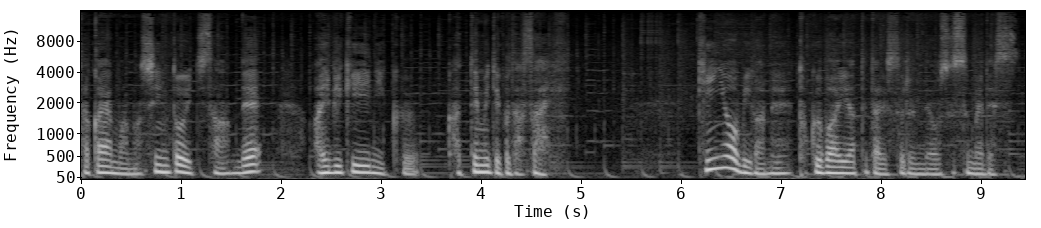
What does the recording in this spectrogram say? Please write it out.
高山の新都市さんで合いびき肉買ってみてください。金曜日がね特売やってたりするんでおすすめです。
